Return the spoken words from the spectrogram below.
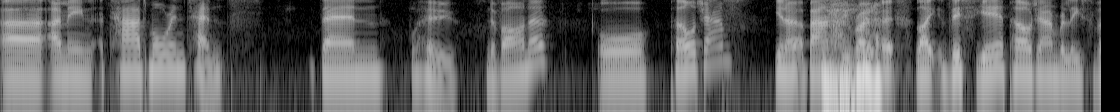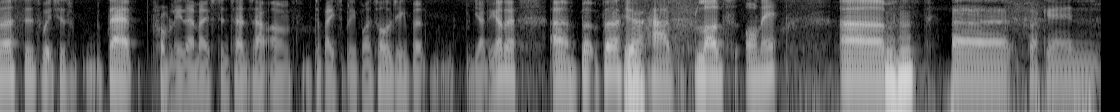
uh, I mean, a tad more intense than who? Nirvana or Pearl Jam? You know, a band who wrote uh, like this year. Pearl Jam released Vs, which is their probably their most intense out. Um, debatably Vitalogy, but yada yada. Um, but Vs Yeah. has blood on it. Um, uh, fucking.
